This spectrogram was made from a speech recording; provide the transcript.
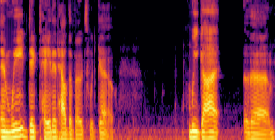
And we dictated how the votes would go. We got the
